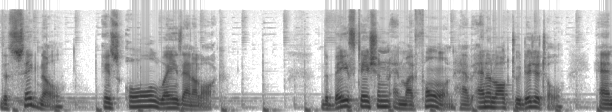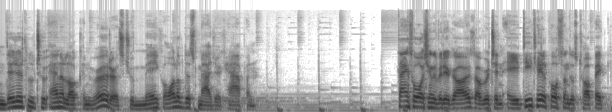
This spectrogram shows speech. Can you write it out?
the signal is always analog. The base station and my phone have analog to digital and digital to analog converters to make all of this magic happen. Thanks for watching the video guys. I've written a detailed post on this topic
